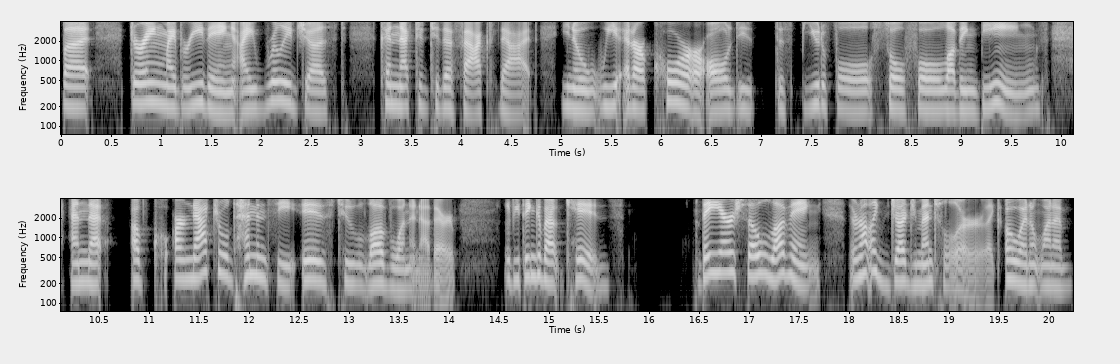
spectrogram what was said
But during my breathing, I really just connected to the fact that, you know, we at our core are all these, this beautiful, soulful, loving beings, and that of our natural tendency is to love one another. If you think about kids, they are so loving. They're not like judgmental or like, oh, I don't want to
